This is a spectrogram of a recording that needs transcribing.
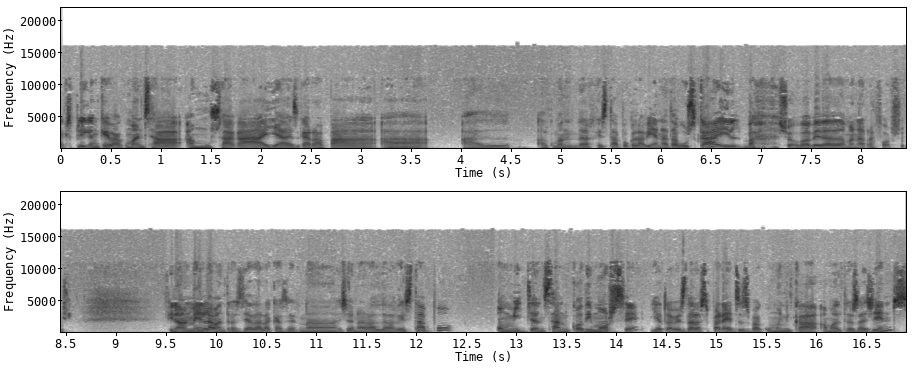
expliquen que va començar a mossegar i a esgarrapar a, al, al comandant de la Gestapo que l'havia anat a buscar i va, això va haver de demanar reforços. Finalment la van traslladar a la caserna general de la Gestapo on mitjançant codi Morse i a través de les parets es va comunicar amb altres agents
